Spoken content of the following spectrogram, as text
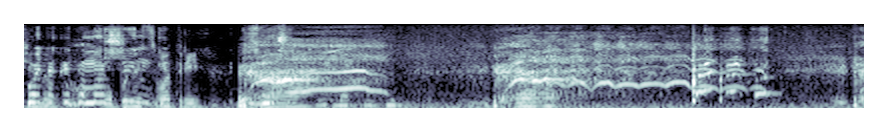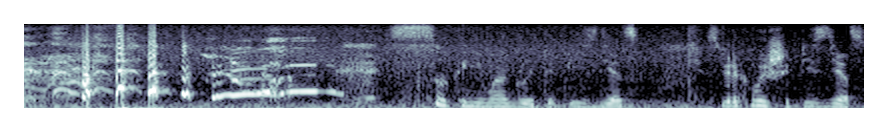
Ой, так это машинки. смотри. Сука, не могу, это пиздец. Сверхвысший пиздец.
